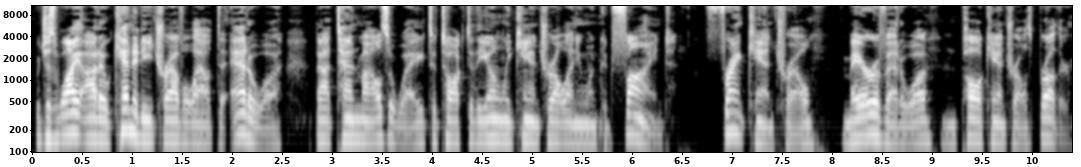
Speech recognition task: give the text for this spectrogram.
which is why Otto Kennedy traveled out to Etowah, about 10 miles away, to talk to the only Cantrell anyone could find Frank Cantrell, mayor of Etowah, and Paul Cantrell's brother.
